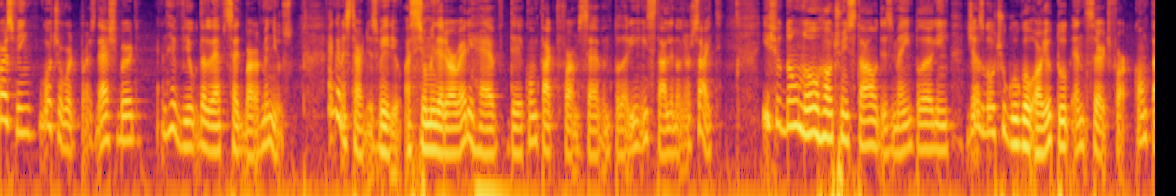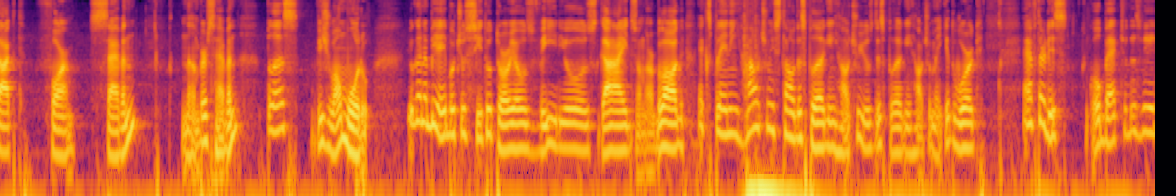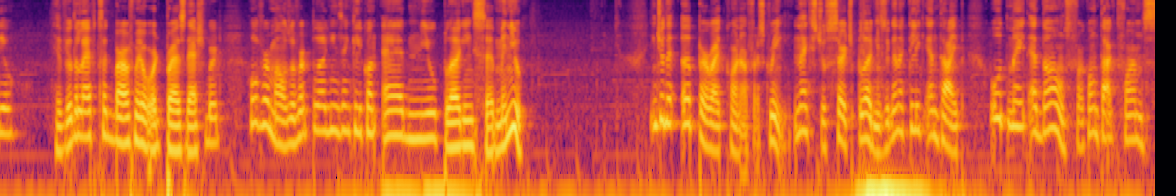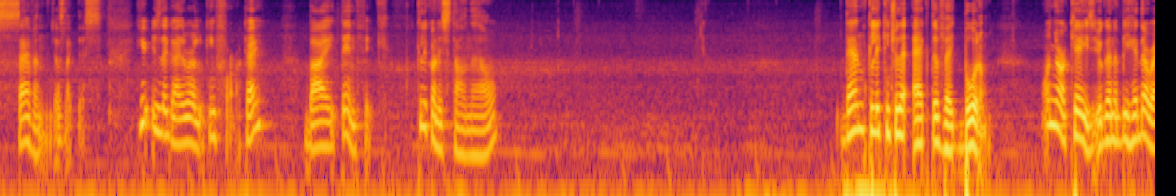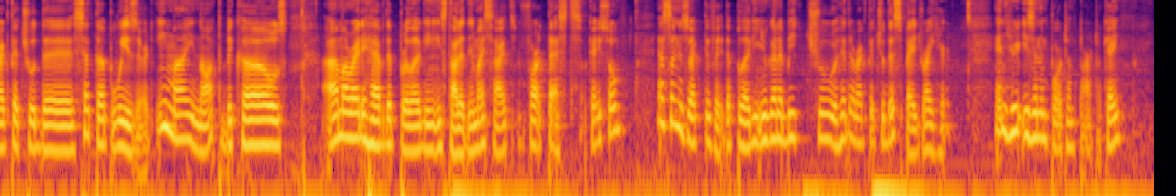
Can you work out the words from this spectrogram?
First thing, go to WordPress dashboard and review the left sidebar of menus. I'm gonna start this video assuming that you already have the Contact Form 7 plugin installed on your site. If you don't know how to install this main plugin, just go to Google or YouTube and search for Contact Form 7, number 7, plus Visual Visualmodo. You're gonna be able to see tutorials, videos, guides on our blog explaining how to install this plugin, how to use this plugin, how to make it work. After this, go back to this video, Review the left sidebar of my WordPress dashboard, hover mouse over plugins and click on add new plugin submenu. Into the upper right corner of your screen, next to search plugins, you're gonna click and type Ultimate add-ons for Contact Form 7, just like this. Here is the guide we're looking for, okay? By Themefic. Click on install now. Then click into the activate button. On your case, you're going to be redirected to the setup wizard. In my not, because I'm already have the plugin installed in my site for tests. Okay, so as soon as you activate the plugin, you're going to be to redirected to this page right here. And here is an important part, okay?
